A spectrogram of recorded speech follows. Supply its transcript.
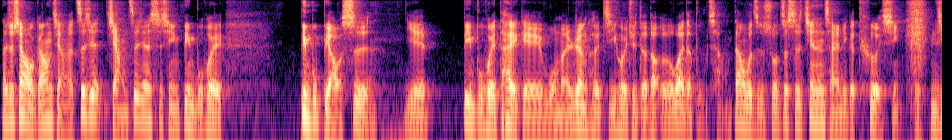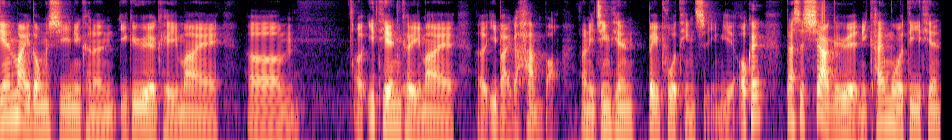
那就像我刚刚讲的，这件讲这件事情，并不会，并不表示，也并不会带给我们任何机会去得到额外的补偿。但我只是说，这是健身产业的一个特性。你今天卖东西，你可能一个月可以卖呃呃一天可以卖呃一百个汉堡。那你今天被迫停止营业，OK？但是下个月你开幕的第一天，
